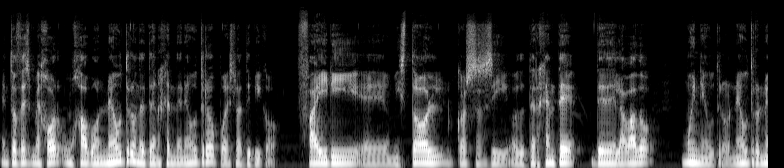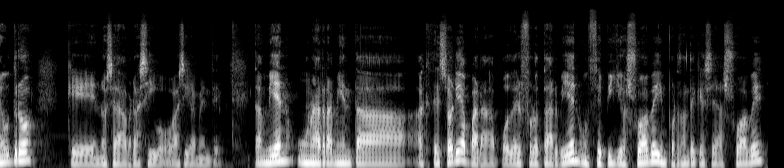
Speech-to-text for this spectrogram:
Entonces, mejor un jabón neutro, un detergente neutro, pues lo típico, Fairy, eh, Mistol, cosas así, o detergente de lavado muy neutro, neutro, neutro, que no sea abrasivo, básicamente. También una herramienta accesoria para poder frotar bien, un cepillo suave, importante que sea suave,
